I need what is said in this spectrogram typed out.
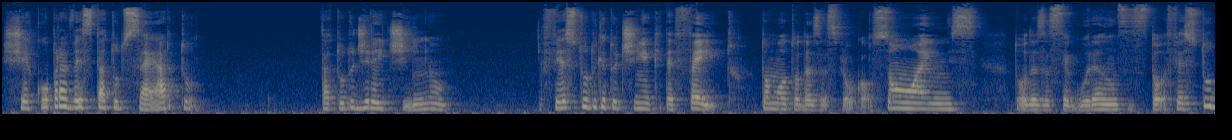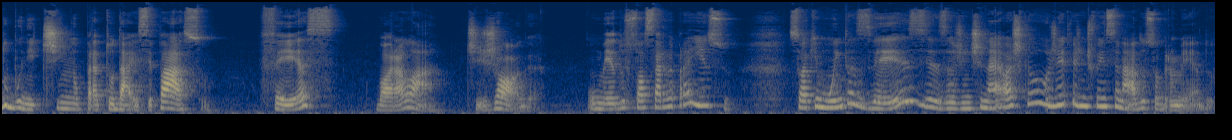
checou para ver se tá tudo certo? Tá tudo direitinho? Fez tudo que tu tinha que ter feito? Tomou todas as precauções? Todas as seguranças, to fez tudo bonitinho para tu dar esse passo? Fez? Bora lá, te joga. O medo só serve para isso. Só que muitas vezes a gente, né, eu acho que é o jeito que a gente foi ensinado sobre o medo.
